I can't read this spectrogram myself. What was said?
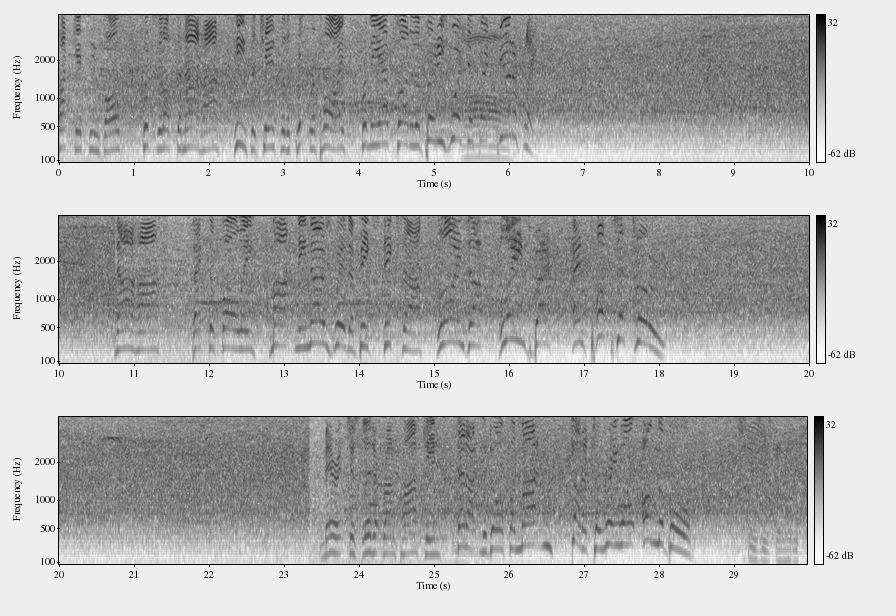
Tuck gets involved, flicks it off to Nahas. Here's the chance for the quick reply from the outside of the boot. He's worked it back ah. beautifully. Nahas back to Foley. Martin, he knows where the big sticks are. Lines up, leans back, and pops it through. Merrett just let it run past him. That opened the door for Martin. Got it to Riewoldt on the board. Susie's dangerous.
